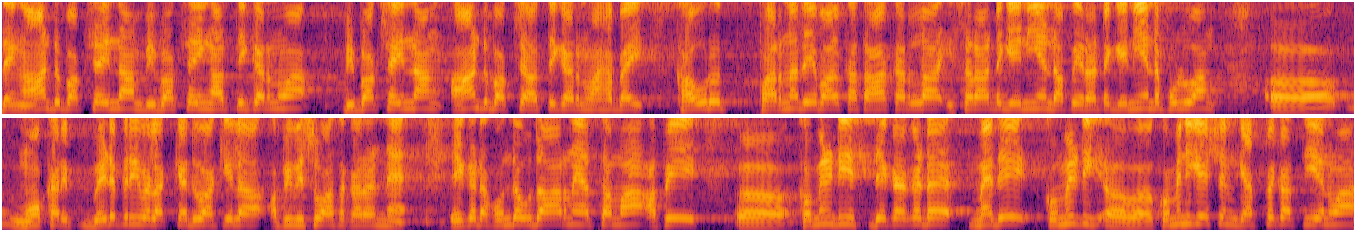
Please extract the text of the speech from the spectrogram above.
දැන් ආණ්ඩු පක්ෂයෙන් නම් විපක්ෂයෙන් අත්ති කරනවා විපක්ෂයෙන් නම් ආණ්ඩු පක්ෂ අත්ති කරනවා. හැබැයි කවුරුත් පරණ දේවල් කතා කරලා ඉස්සරහට ගෙනියන්න අපේ රට ගෙනියන්න පුළුවන් මොකරි වැඩ පිළිවෙලක් ඇදුවා කියලා අපි විශ්වාස කරන්නේ ඒකට හොඳ උදාහරණයක් තමයි අපේ කොමියුනිටිස් දෙකකට මැදේ කොමියුනිටි කොමියුනිකේෂන් ගැප් එකක් තියෙනවා.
